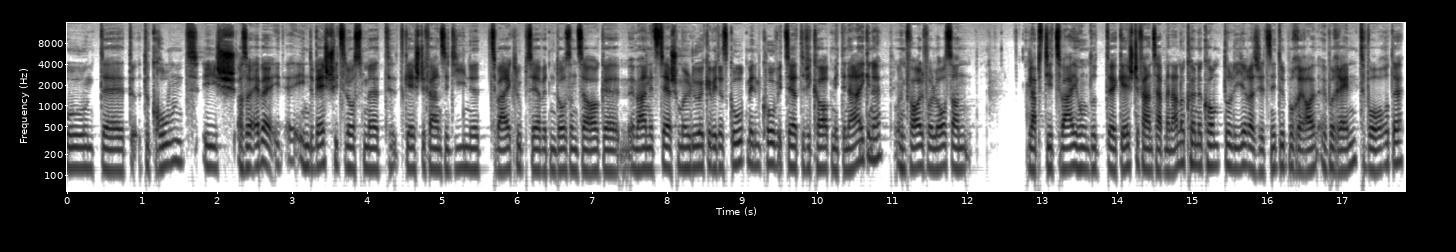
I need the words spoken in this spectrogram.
und äh, der, der, Grund ist, also eben in der Westschweiz lässt man die, Gästefans nicht rein, zwei Clubs werden los und sagen, wir werden jetzt zuerst mal schauen, wie das geht mit dem Covid-Zertifikat, mit den eigenen. Und im Fall von Lausanne, ich glaube, die 200 äh, Gästefans hat man auch noch können es ist jetzt nicht überrennt worden,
